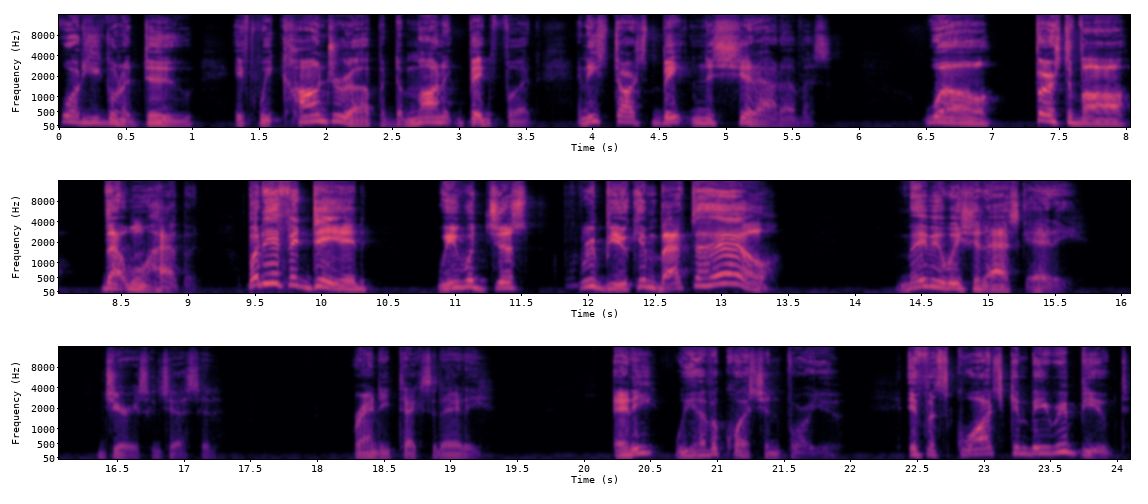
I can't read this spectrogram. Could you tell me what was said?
What are you going to do if we conjure up a demonic Bigfoot and he starts beating the shit out of us? Well, first of all, that won't happen. But if it did, we would just rebuke him back to hell. Maybe we should ask Eddy, Jerry suggested. Randy texted Eddy. Eddy, we have a question for you. If a Squatch can be rebuked,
